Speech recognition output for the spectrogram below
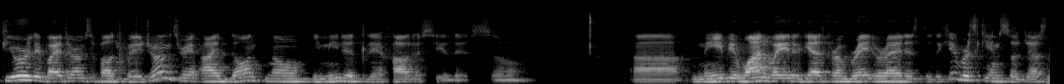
purely by terms of algebraic geometry, I don't know immediately how to see this. So uh, maybe one way to get from braid varieties to the Hilbert scheme. So just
